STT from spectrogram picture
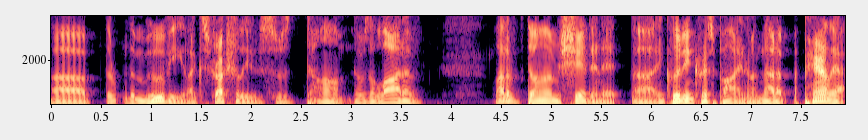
uh the the movie. Like structurally, it just was dumb. There was a lot of a lot of dumb shit in it, uh, including Chris Pine, who I'm not a, apparently I,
